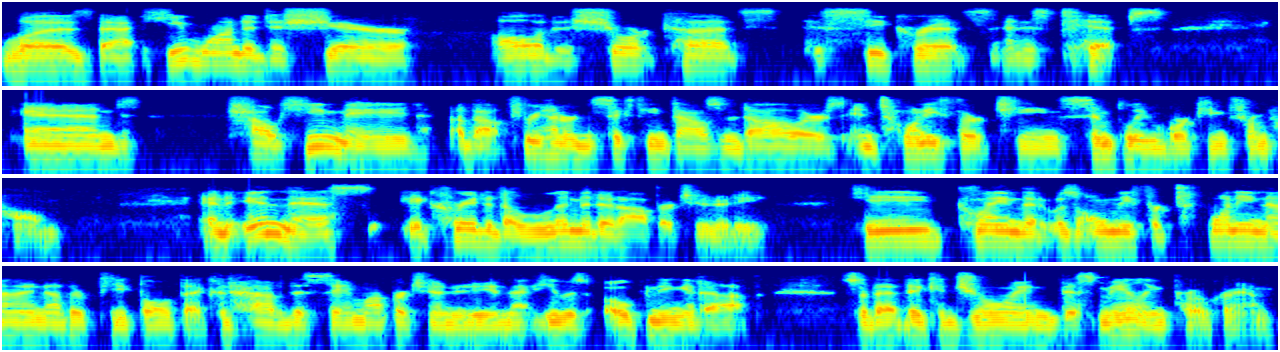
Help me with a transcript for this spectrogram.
was that he wanted to share all of his shortcuts, his secrets, and his tips, and how he made about $316,000 in 2013 simply working from home. And in this, it created a limited opportunity. He claimed that it was only for 29 other people that could have the same opportunity and that he was opening it up so that they could join this mailing program.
